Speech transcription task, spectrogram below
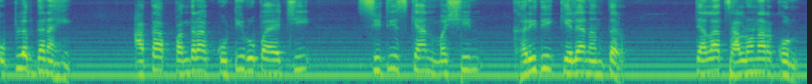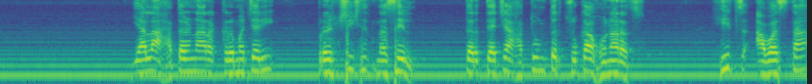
उपलब्ध नाही. आता पंधरा कोटी रुपयाची सी टी स्कॅन मशीन खरेदी केल्यानंतर त्याला चालवणार कोण? याला हाताळणारा कर्मचारी प्रशिक्षित नसेल तर त्याच्या हातून तर चुका होणारच. हीच अवस्था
